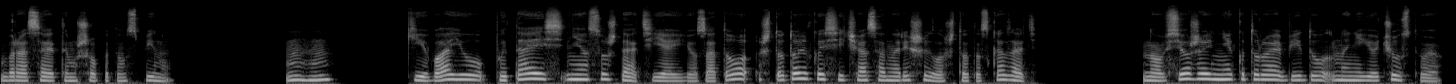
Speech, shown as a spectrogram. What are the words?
Бросает им шепотом в спину. Угу. Киваю, пытаясь не осуждать я ее за то, что только сейчас она решила что-то сказать. Но все же некоторую обиду на нее чувствую.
